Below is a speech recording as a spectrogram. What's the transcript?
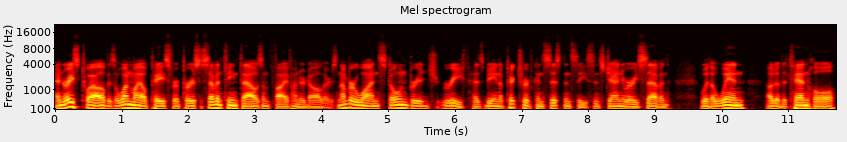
and race 12 is a one mile pace for a purse of $17,500. Number one, Stonebridge Reef, has been a picture of consistency since January 7th, with a win out of the 10 hole,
